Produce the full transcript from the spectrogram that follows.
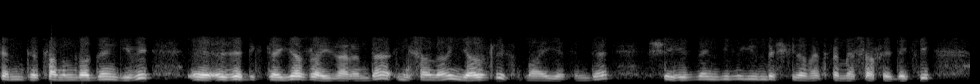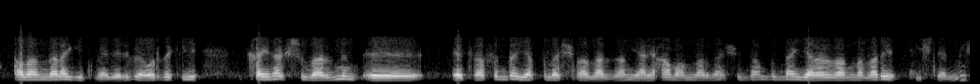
senin de tanımladığın gibi e, özellikle yaz aylarında insanların yazlık mahiyetinde şehirden 20-25 kilometre mesafedeki alanlara gitmeleri ve oradaki kaynak sularının e, etrafında yapılaşmalardan yani hamamlardan şundan bundan yararlanmaları işlenmiş.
